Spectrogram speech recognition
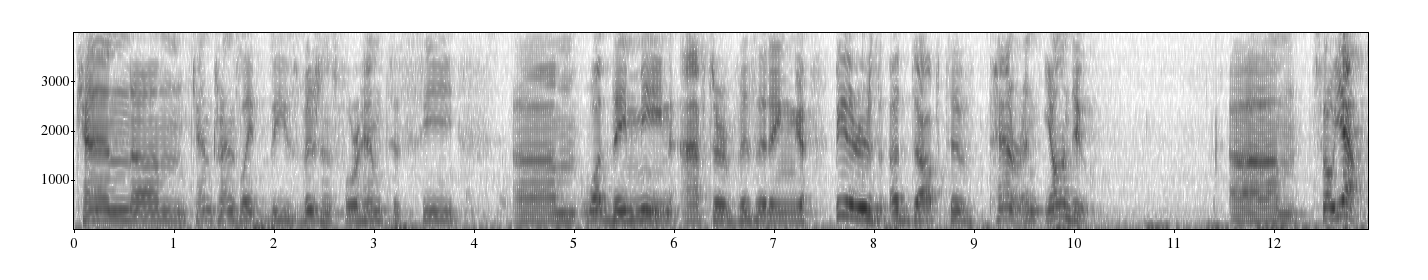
can um, can translate these visions for him to see um, what they mean after visiting Peter's adoptive parent, Yondu. Um, so yeah.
